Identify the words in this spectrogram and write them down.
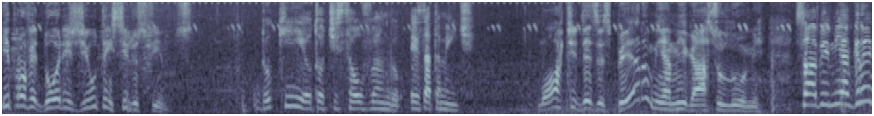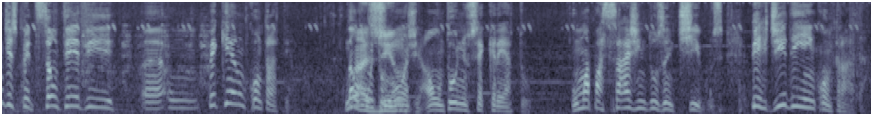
e provedores de utensílios finos. Do que eu tô te salvando, exatamente? Morte e desespero, minha amiga Açulume. Sabe, minha grande expedição teve é, um pequeno contratempo. Não Imagino. muito longe, há um túnel secreto. Uma passagem dos antigos, perdida e encontrada.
